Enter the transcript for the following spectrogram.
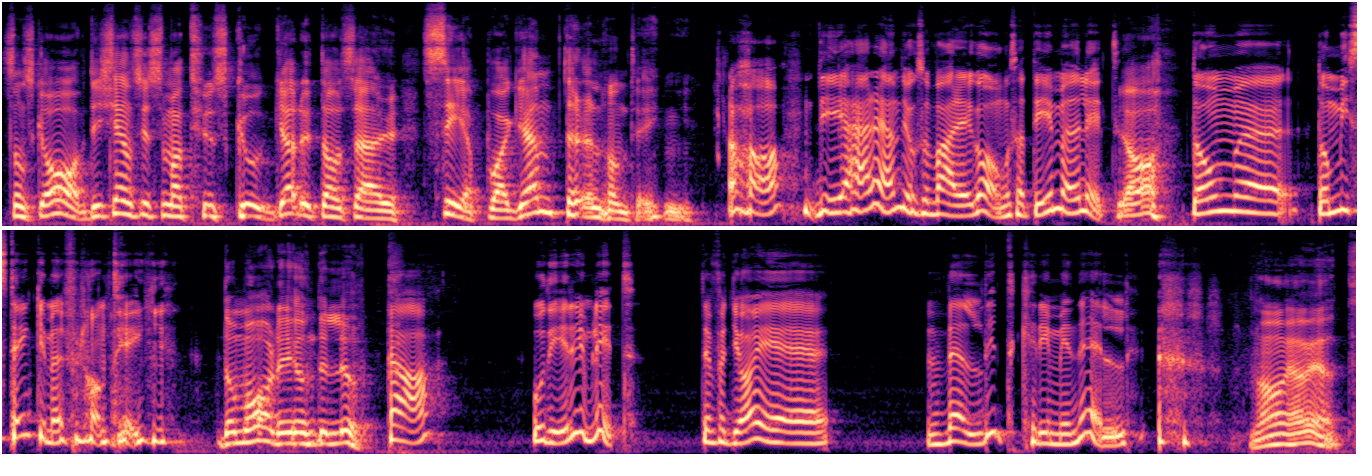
som ska av. Det känns ju som att du är skuggad utav så här Säpo-agenter eller någonting. Jaha, det här händer ju också varje gång så att det är möjligt. Ja, De, eh, de misstänker mig för någonting. de har det under lupp. Ja, och det är rimligt. Därför att jag är... väldigt kriminell. Ja, jag vet.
